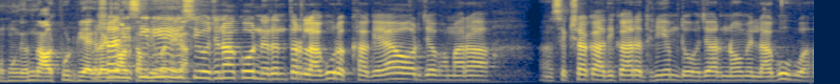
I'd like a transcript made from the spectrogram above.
होंगे उनमें आउटपुट भी outcome भी इसीलिए इस योजना को निरंतर लागू रखा गया और जब हमारा शिक्षा का अधिकार अधिनियम 2009 में लागू हुआ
